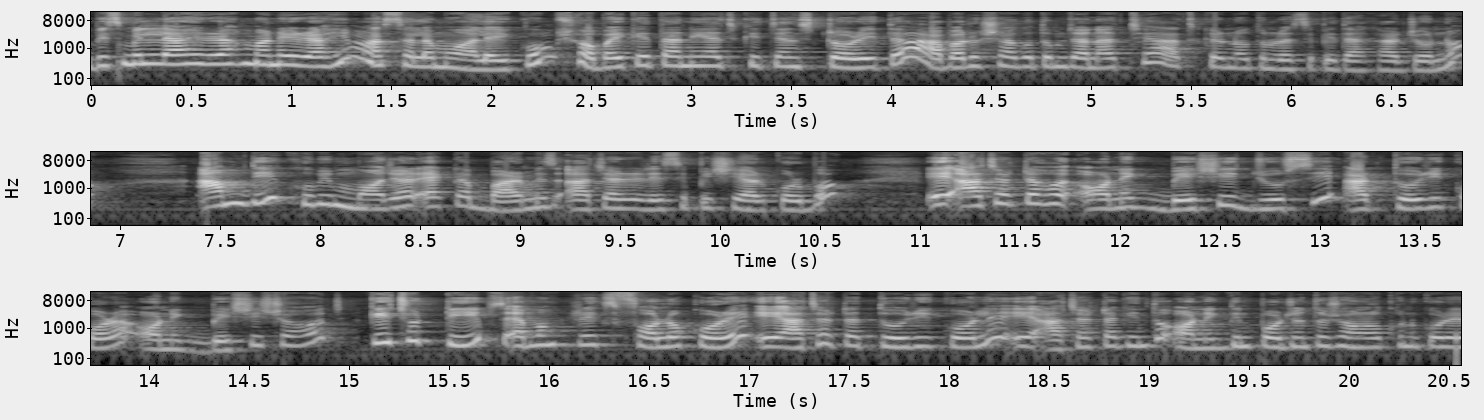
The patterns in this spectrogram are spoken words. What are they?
বিসমিল্লাহ রহমানির রাহিম, আসসালামু আলাইকুম। সবাইকে তানিয়াজ কিচেন স্টোরিতে আবারও স্বাগতম জানাচ্ছে আজকের নতুন রেসিপি দেখার জন্য। আম দিয়ে খুবই মজার একটা বার্মিজ আচারের রেসিপি শেয়ার করব। এই আচারটা হয় অনেক বেশি জুসি আর তৈরি করা অনেক বেশি সহজ। কিছু টিপস এবং ট্রিক্স ফলো করে এই আচারটা তৈরি করলে এই আচারটা কিন্তু অনেক দিন পর্যন্ত সংরক্ষণ করে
